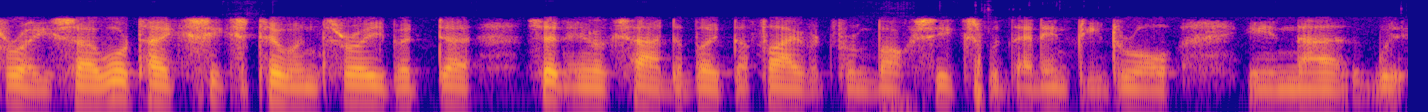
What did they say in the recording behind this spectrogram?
three. So we'll take six, two, and three, but uh, certainly looks hard to beat the favourite from box six with that empty draw in uh, with,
